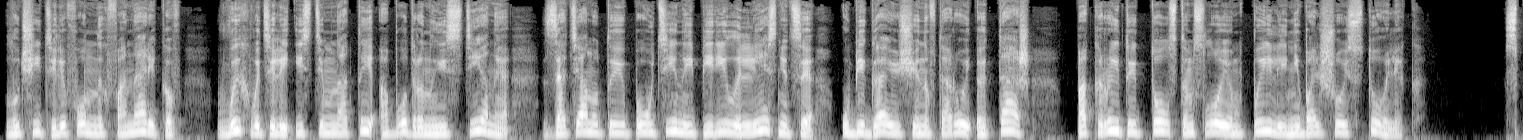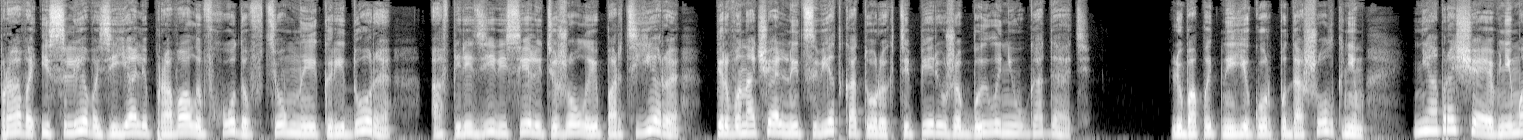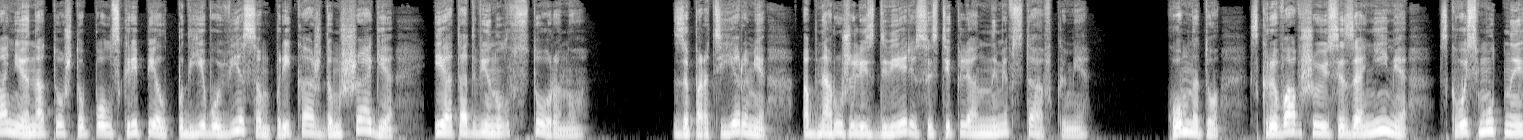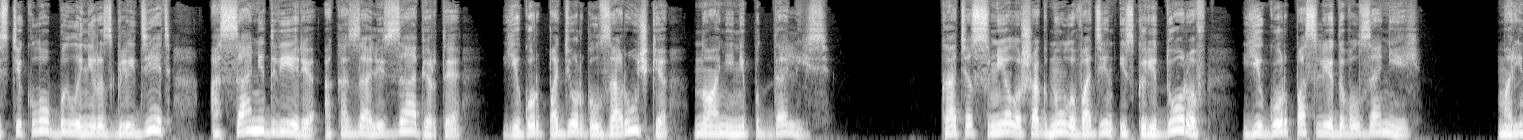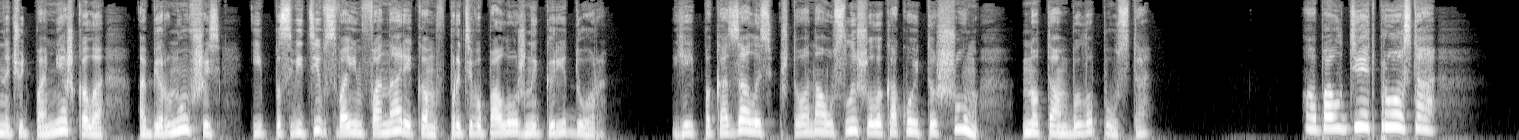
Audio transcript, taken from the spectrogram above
Лучи телефонных фонариков выхватили из темноты ободранные стены, затянутые паутиной перила лестницы, убегающие на второй этаж, покрытый толстым слоем пыли небольшой столик. Справа и слева зияли провалы входов в темные коридоры, а впереди висели тяжелые портьеры, первоначальный цвет которых теперь уже было не угадать. Любопытный Егор подошел к ним, не обращая внимания на то, что пол скрипел под его весом при каждом шаге и отодвинул в сторону. За портьерами обнаружились двери со стеклянными вставками. Комнату, скрывавшуюся за ними, сквозь мутное стекло было не разглядеть, а сами двери оказались заперты. Егор подергал за ручки, но они не поддались. Катя смело шагнула в один из коридоров, Егор последовал за ней. Марина чуть помешкала, обернувшись и посветив своим фонариком в противоположный коридор. Ей показалось, что она услышала какой-то шум, но там было пусто. «Обалдеть просто!»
